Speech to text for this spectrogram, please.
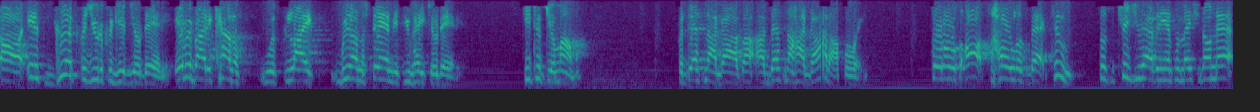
uh, it's good for you to forgive your daddy. Everybody kind of was like, we understand if you hate your daddy. He took your mama. But that's not God's, uh, that's not how God operates. So those oughts hold us back too. Sister Trish, you have any information on that?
